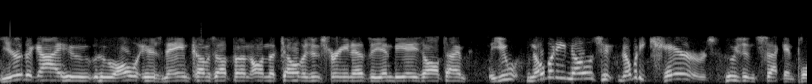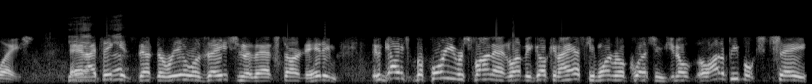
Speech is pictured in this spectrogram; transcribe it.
you're the guy who who all his name comes up on, on the television screen as the NBA's all time. You nobody knows, who, nobody cares who's in second place. Yeah, and I think that, it's that the realization of that starting to hit him. Guys, before you respond to that and let me go, can I ask you one real question? You know, a lot of people say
